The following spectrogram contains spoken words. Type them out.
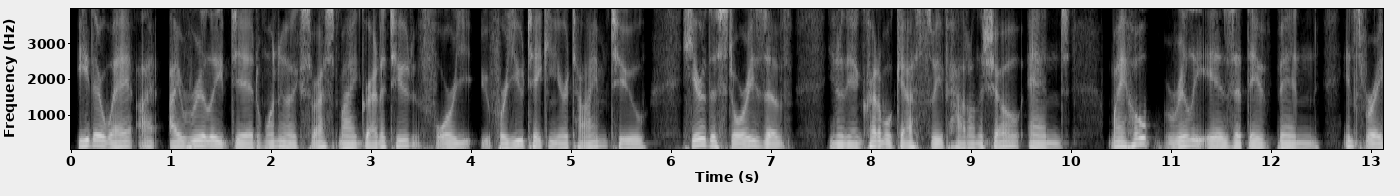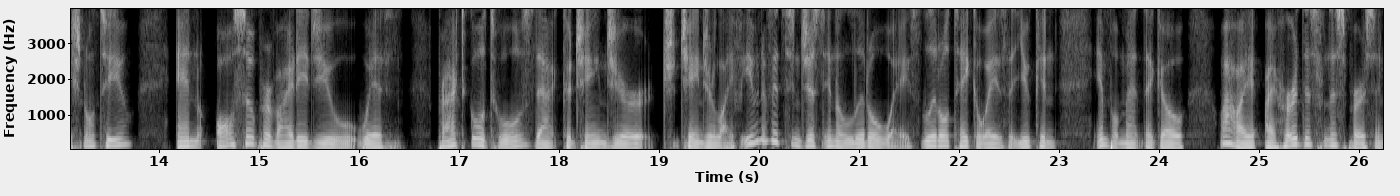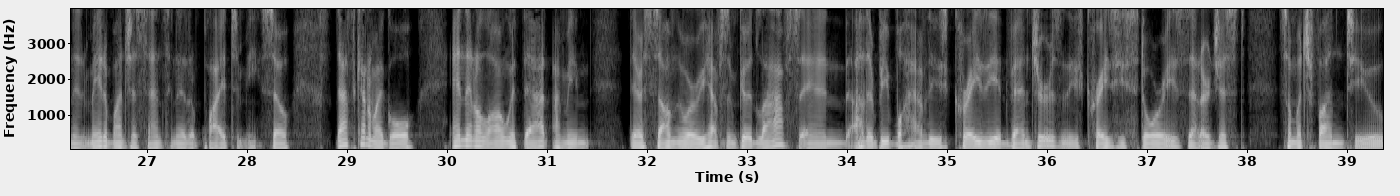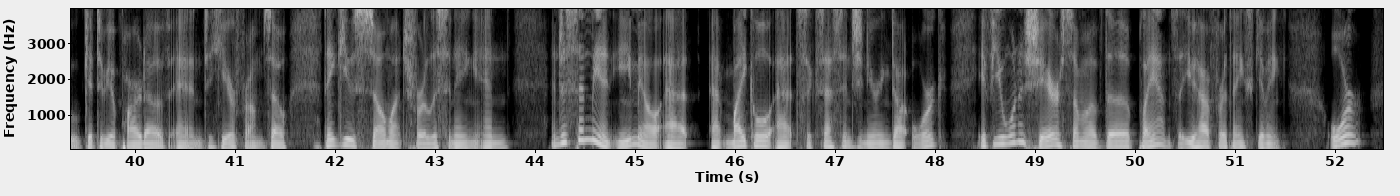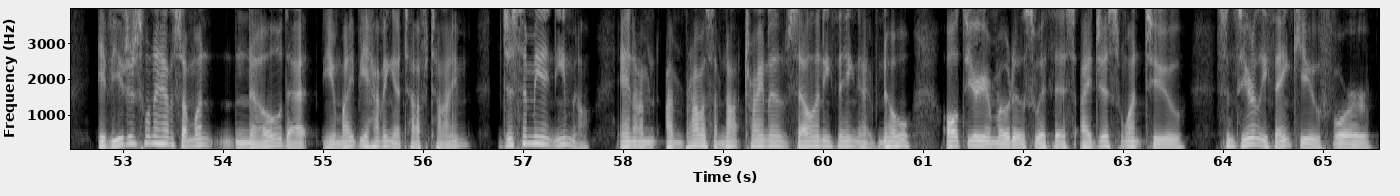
either way, I, I really did want to express my gratitude for you, for you taking your time to hear the stories of you know the incredible guests we've had on the show. And my hope really is that they've been inspirational to you and also provided you with practical tools that could change your change your life even if it's in just in a little ways little takeaways that you can implement that go wow I, I heard this from this person and it made a bunch of sense and it applied to me. So that's kind of my goal. And then along with that i mean there's some where we have some good laughs and other people have these crazy adventures and these crazy stories that are just so much fun to get to be a part of and to hear from. So thank you so much for listening and and just send me an email at, at michael at successengineering.org if you want to share some of the plans that you have for thanksgiving or if you just want to have someone know that you might be having a tough time just send me an email and I'm I'm promise I'm not trying to sell anything. I have no ulterior motives with this. I just want to sincerely thank you for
